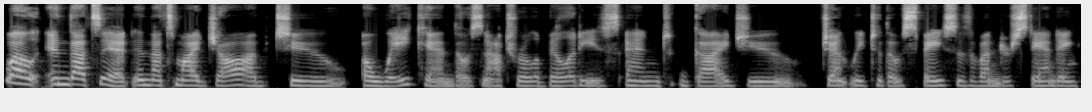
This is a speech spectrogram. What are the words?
Well, and that's it. And that's my job to awaken those natural abilities and guide you gently to those spaces of understanding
